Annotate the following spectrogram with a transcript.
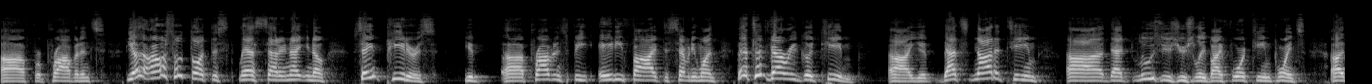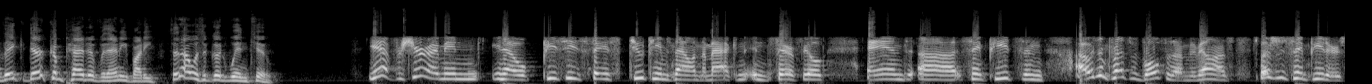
uh, for Providence. The other, I also thought this last Saturday night, you know, St. Peter's, you uh, Providence beat eighty-five to seventy-one. That's a very good team. Uh, you, that's not a team uh, that loses usually by fourteen points. Uh, they they're competitive with anybody, so that was a good win too. Yeah, for sure. I mean, you know, PC's faced two teams now in the MAAC in, in Fairfield and uh, St. Pete's, and I was impressed with both of them, to be honest. Especially St. Peter's.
